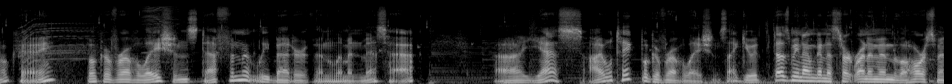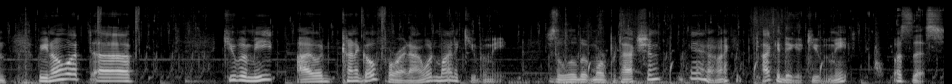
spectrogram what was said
Okay. Book of Revelations, definitely better than Lemon Mishap. Uh, yes, I will take Book of Revelations. Thank you. It does mean I'm going to start running into the Horsemen. But you know what? Uh, cube of meat, I would kind of go for it. I wouldn't mind a cube of meat. Just a little bit more protection? Yeah, I could, I could dig a cube of meat. What's this?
